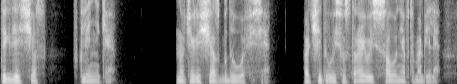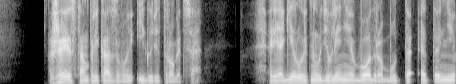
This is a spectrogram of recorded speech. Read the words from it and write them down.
Ты где сейчас? В клинике. Но через час буду в офисе. Отчитываюсь, устраиваюсь в салоне автомобиля. Жестом приказываю Игорю трогаться. Реагирует на удивление бодро, будто это не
